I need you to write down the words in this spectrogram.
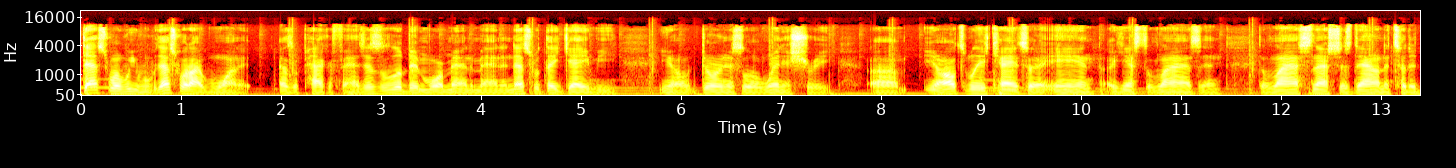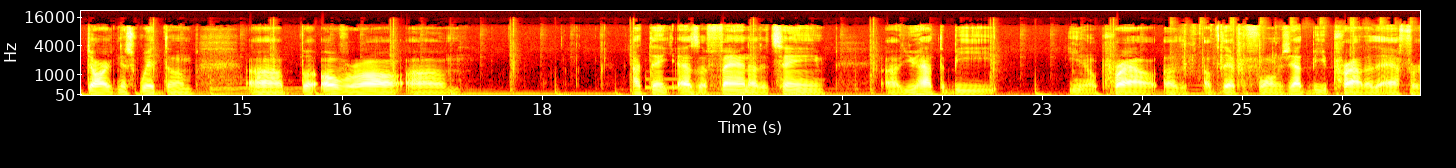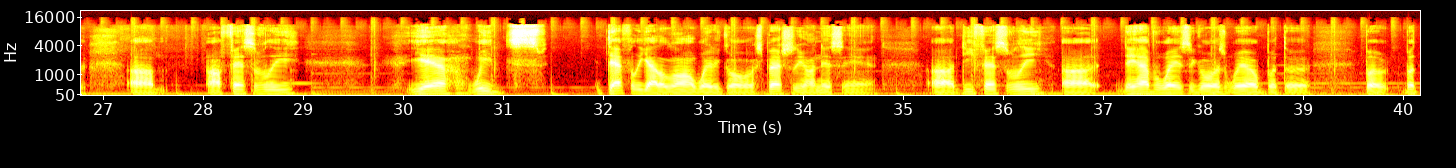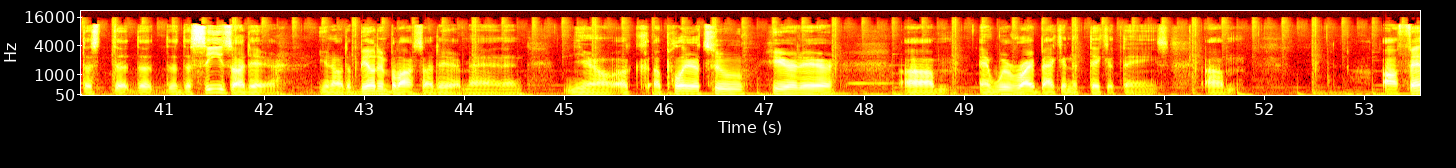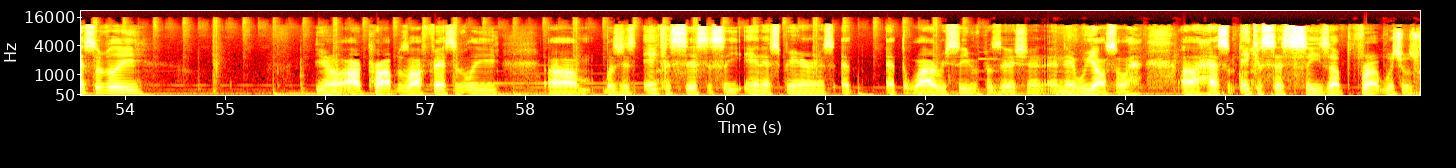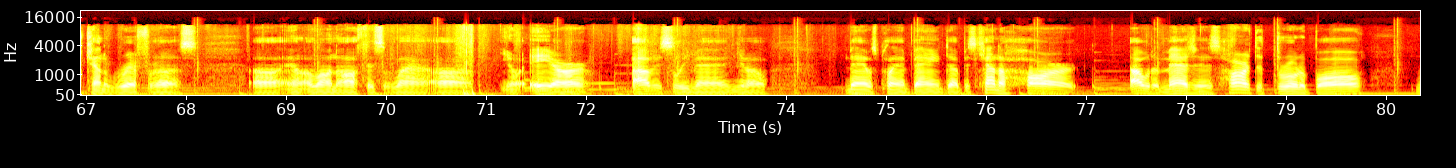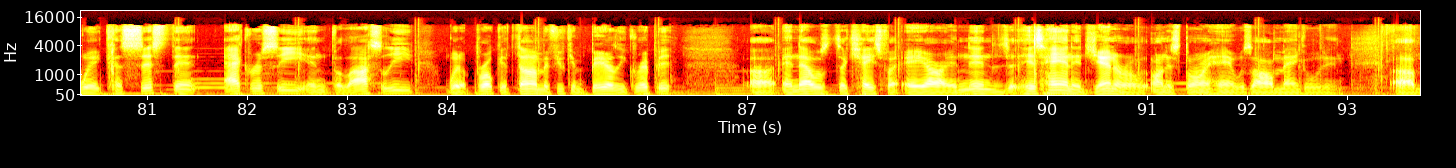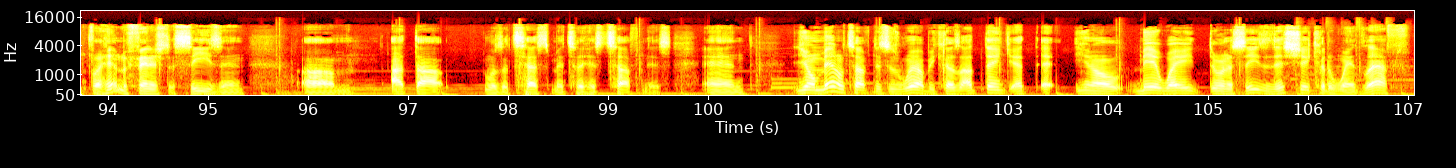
that's what we that's what I wanted as a Packer fan, just a little bit more man to man, and that's what they gave me, you know, during this little winning streak. Um, you know, ultimately it came to an end against the Lions, and the Lions snatched us down into the darkness with them. Uh, but overall, um, I think as a fan of the team, uh, you have to be, you know, proud of, of their performance. You have to be proud of the effort. Um, offensively, yeah, we definitely got a long way to go, especially on this end. Uh, defensively, uh, they have a ways to go as well, but the but but the the, the the seeds are there. You know, the building blocks are there, man, and you know, a, a player or two here or there, um, and we're right back in the thick of things. Um, offensively, you know, our problems offensively um, was just inconsistency, inexperience at, at the wide receiver position, and then we also uh, had some inconsistencies up front, which was kind of rare for us uh, along the offensive line. Uh, you know, AR, obviously, man, you know man was playing banged up. It's kind of hard. I would imagine it's hard to throw the ball with consistent accuracy and velocity with a broken thumb if you can barely grip it. Uh, and that was the case for AR. And then his hand in general on his throwing hand was all mangled. And um, for him to finish the season, um, I thought was a testament to his toughness. And you know, mental toughness as well because I think at, at you know midway during the season, this shit could have went left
